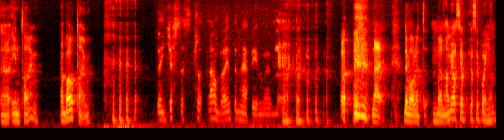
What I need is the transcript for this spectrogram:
eh, In Time. About Time. Den jösses klandrar inte den här filmen. Nej, det var det inte. Mm. Men, ja, men jag, ser, jag ser poängen.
